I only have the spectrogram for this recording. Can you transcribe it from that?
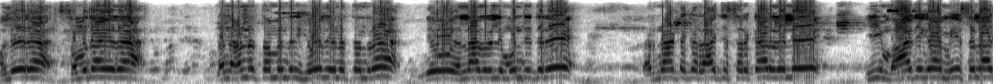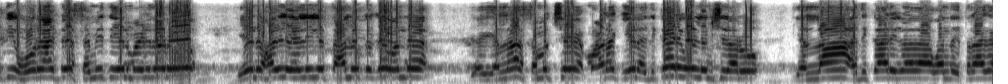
ಹೊಲಿಯರ ಸಮುದಾಯದ ನನ್ನ ಅಣ್ಣ ತಮ್ಮಂದ್ರಿಗೆ ಹೇಳೋದೇನತ್ತಂದ್ರೆ ನೀವು ಎಲ್ಲದರಲ್ಲಿ ಮುಂದಿದ್ದೀರಿ. ಕರ್ನಾಟಕ ರಾಜ್ಯ ಸರ್ಕಾರದಲ್ಲಿ ಈ ಮಾದಿಗ ಮೀಸಲಾತಿ ಹೋರಾಟ ಸಮಿತಿ ಏನ್ ಮಾಡಿದಾರು? ಏನು ಹಳ್ಳಿ ಹಳ್ಳಿಗೆ ತಾಲೂಕಿಗೆ ಒಂದು ಎಲ್ಲಾ ಸಮೀಕ್ಷೆ ಮಾಡಕ್ ಏನ್ ಅಧಿಕಾರಿಗಳು ನೇಮಿಸಿದಾರು? ಎಲ್ಲಾ ಅಧಿಕಾರಿಗಳ ಒಂದು ಇತರಾಗ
